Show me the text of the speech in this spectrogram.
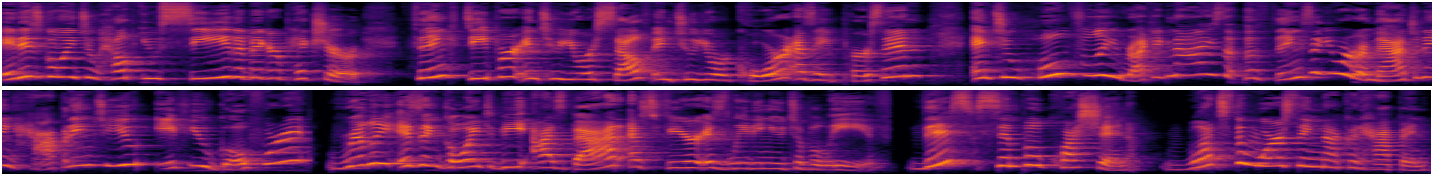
It is going to help you see the bigger picture, think deeper into yourself, into your core as a person, and to hopefully recognize that the things that you are imagining happening to you if you go for it really isn't going to be as bad as fear is leading you to believe. This simple question, what's the worst thing that could happen,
